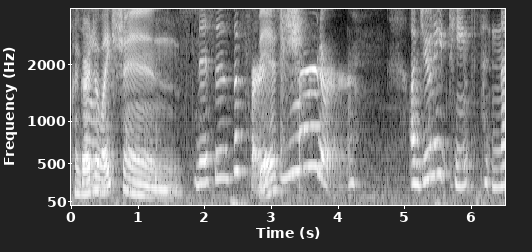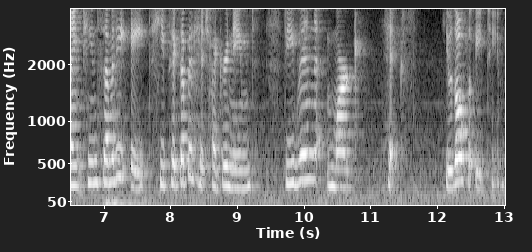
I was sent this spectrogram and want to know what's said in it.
Congratulations. this is the first Bitch. murder. On June 18th, 1978, he picked up a hitchhiker named Steven Mark Hicks. He was also 18.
